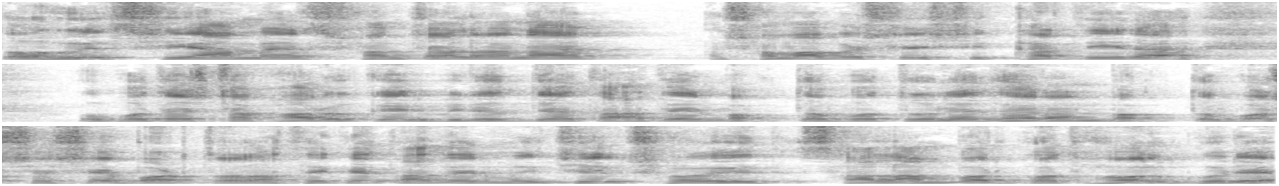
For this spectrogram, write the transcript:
তহিদ সিয়ামের সঞ্চালনায় সমাবেশে শিক্ষার্থীরা উপদেষ্টা ফারুকের বিরুদ্ধে তাদের বক্তব্য তুলে ধরেন। বক্তব্য শেষে বটতলা থেকে তাদের মিছিল, শহীদ সালাম বরকত হল ঘুরে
